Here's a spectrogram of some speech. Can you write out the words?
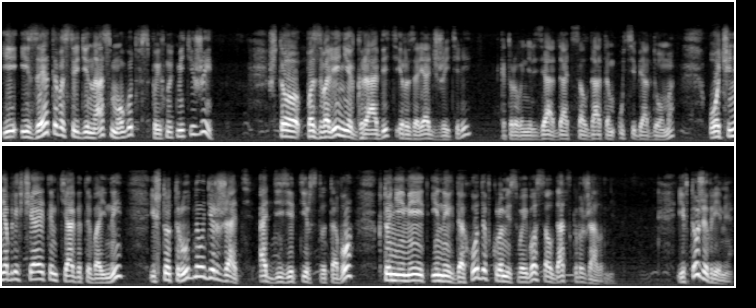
и из этого среди нас могут вспыхнуть мятежи, что позволение грабить и разорять жителей, которого нельзя дать солдатам у себя дома, очень облегчает им тяготы войны, и что трудно удержать от дезертирства того, кто не имеет иных доходов, кроме своего солдатского жалования. И в то же время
